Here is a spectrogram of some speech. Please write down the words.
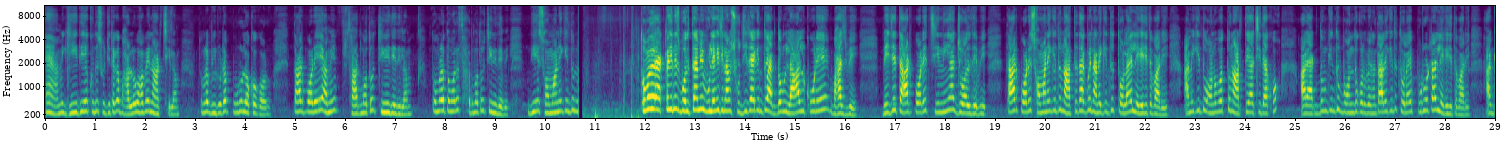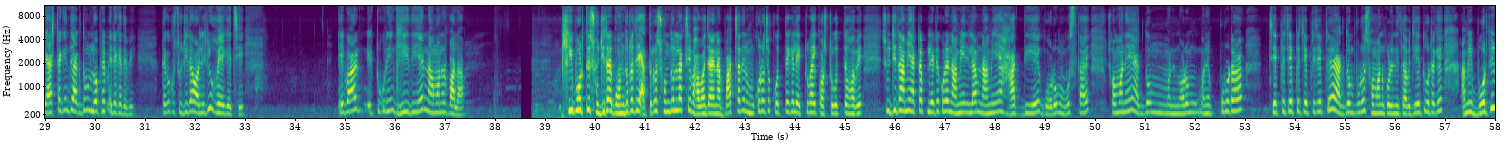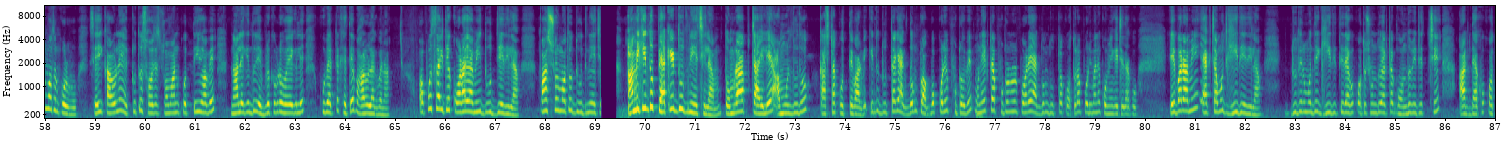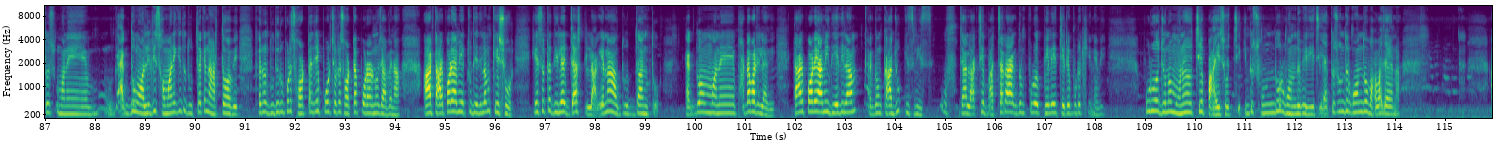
হ্যাঁ আমি ঘি দিয়ে কিন্তু সুজিটাকে ভালোভাবে নাড়ছিলাম। তোমরা ভিডিওটা পুরো লক্ষ্য করো। তারপরে আমি স্বাদ মতো চিনি দিয়ে দিলাম। তোমরা তোমাদের স্বাদ মতো চিনি দেবে। দিয়ে সমানে কিন্তু তোমাদের একটা জিনিস বলতে আমি ভুলে গেছিলাম, সুজিটা কিন্তু একদম লাল করে ভাজবে। ভেজে তারপরে চিনি আর জল দেবে। তারপরে সমানে কিন্তু নাড়তে থাকবে নাড়ে কিন্তু তলায় লেগে যেতে পারে। আমি কিন্তু অনবরত নাড়তে আছি, দেখো। আর একদম কিন্তু বন্ধ করবে না, তাহলে কিন্তু তলায় পুরোটা লেগে যেতে পারে। আর গ্যাসটা কিন্তু একদম লো ফ্লেমে রেখে দেবে। দেখো, সুজিটা অলরেডি হয়ে গেছে। এবার একটুখানি ঘি দিয়ে নামানোর পালা। ঘি পড়তে সুজিটার গন্ধটা যে এতটা সুন্দর লাগছে ভাবা যায় না। বাচ্চাদের মুখরোচক করতে গেলে একটু ভাই কষ্ট করতে হবে। সুজিটা আমি একটা প্লেটে করে নামিয়ে নিলাম। নামিয়ে হাত দিয়ে গরম অবস্থায় সমানে একদম মানে নরম মানে পুরোটা চেপটে চেপটে চেপটে চেপটে একদম পুরো সমান করে নিতে হবে। যেহেতু ওটাকে আমি বরফির মতন করব, সেই কারণে একটু তো সমান করতেই হবে। নাহলে কিন্তু এবড়ো খেবড়ো হয়ে গেলে খুব একটা খেতে ভালো লাগবে না। অপর সাইডে কড়াই আমি দুধ দিয়ে দিলাম। পাঁচশোর মতো দুধ নিয়েছি। আমি কিন্তু প্যাকেট দুধ নিয়েছিলাম। তোমরা চাইলে আমুল দুধও কাজটা করতে পারবে। কিন্তু দুধটাকে একদম টকবক করে ফুটোবে। অনেকটা ফুটোনোর পরে একদম দুধটা কতটা পরিমাণে কমে গেছে দেখো। এবার আমি এক চামচ ঘি দিয়ে দিলাম। দুধের মধ্যে ঘি দিতে দেখো কত সুন্দর একটা গন্ধ বেরোচ্ছে। আর দেখো কত মানে একদম অলরেডি সমানে কিন্তু দুধটাকে নাড়তে হবে। কেন দুধের উপরে সরটা যে পড়ছে, ওটা সরটা পড়ানো যাবে না। আর তারপরে আমি একটু দিয়ে দিলাম কেশর। কেশরটা দিলে জাস্ট লাগে না দুর্দান্ত। একদম মানে ফাটাফাটি লাগে। তারপরে আমি দিয়ে দিলাম একদম কাজু কিশমিশ। উফ, যা লাগছে, বাচ্চারা একদম পুরো ফেলে চেটে পুরো খেয়ে নেবে। পুরো যেন মনে হচ্ছে পায়েস হচ্ছে, কিন্তু সুন্দর গন্ধ বেরিয়েছে। এত সুন্দর গন্ধ ভাবা যায় না।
